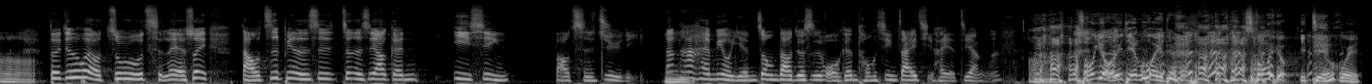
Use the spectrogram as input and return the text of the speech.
嗯，对，就是会有诸如此类，所以导致变成是真的是要跟异性保持距离。但他还没有严重到，就是我跟同性在一起，他也这样了。总有一天会的，总有一天会，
